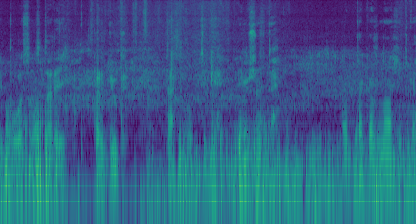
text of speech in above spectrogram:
І босон старий пердюк. Так, хлопчики, не мішайте. От така знахідка.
